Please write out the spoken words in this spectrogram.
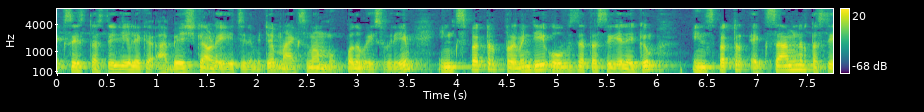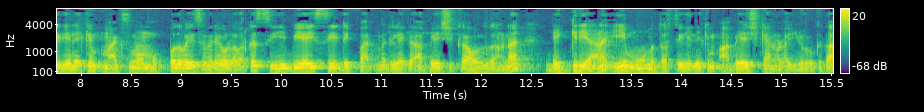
എക്സൈസ് തസ്തികയിലേക്ക് അപേക്ഷിക്കാനുള്ള ഏജ് ലിമിറ്റ് മാക്സിമം മുപ്പത് വയസ്സ് വരെയും ഇൻസ്പെക്ടർ പ്രിവന്റീവ് ഓഫീസർ തസ്തികയിലേക്കും ഇൻസ്പെക്ടർ എക്സാമിനർ തസ്തികയിലേക്കും മാക്സിമം മുപ്പത് വയസ്സ് വരെയുള്ളവർക്ക് സി ബി ഐ സി ഡിപ്പാർട്ട്മെന്റിലേക്ക് അപേക്ഷിക്കാവുന്നതാണ് ഡിഗ്രിയാണ് ഈ മൂന്ന് തസ്തികയിലേക്കും അപേക്ഷിക്കാനുള്ള യോഗ്യത.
